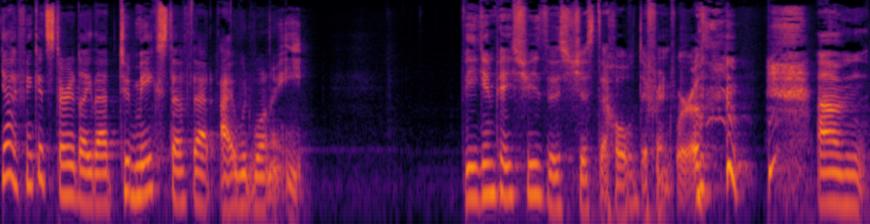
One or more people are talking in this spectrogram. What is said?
Yeah, I think it started like that to make stuff that I would want to eat vegan pastries is just a whole different world. um,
